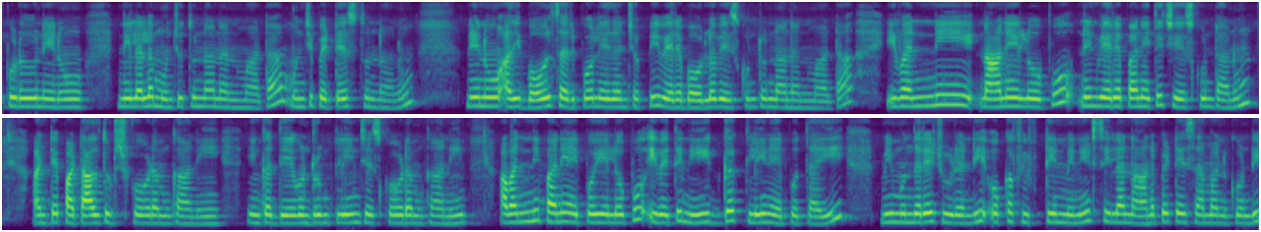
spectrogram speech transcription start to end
ఇప్పుడు నేను నీళ్ళలో ముంచుతున్నాను అనమాట ముంచి పెట్టేస్తున్నాను. నేను అది బౌల్ సరిపోలేదని చెప్పి వేరే బౌల్లో వేసుకుంటున్నాను అనమాట ఇవన్నీ నానేలోపు నేను వేరే పని అయితే చేసుకుంటాను. అంటే పటాలు తుడుచుకోవడం కానీ ఇంకా దేవుని రూమ్ క్లీన్ చేసుకోవడం కానీ అవన్నీ పని అయిపోయేలోపు ఇవైతే నీట్గా క్లీన్ అయిపోతాయి. మీ ముందరే చూడండి ఒక ఫిఫ్టీన్ మినిట్స్ ఇలా నానబెట్టేసామనుకోండి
